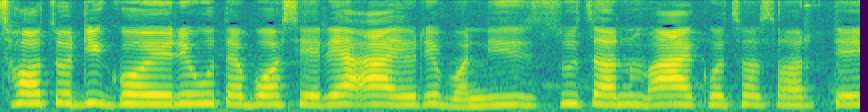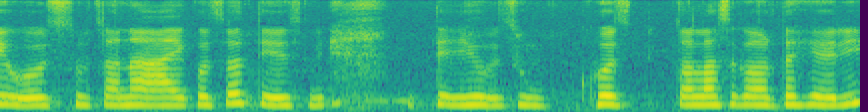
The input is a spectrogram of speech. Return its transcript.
छचोटि गयो अरे उता बस्यो अरे आयो अरे भन्ने सूचना आएको छ सर त्यही हो सूचना आएको छ त्यसले त्यही हो खोज तलास गर्दाखेरि।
